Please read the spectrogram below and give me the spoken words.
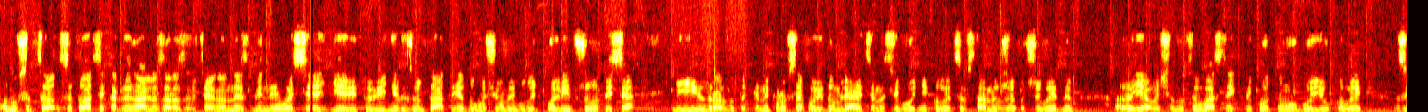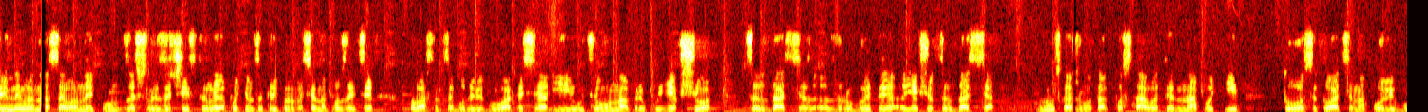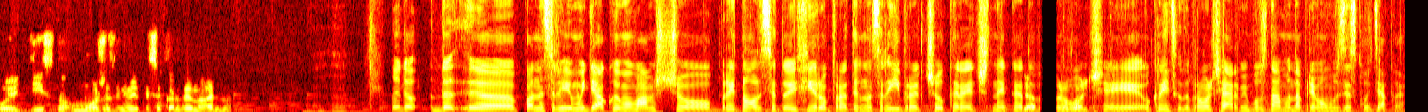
Ну, ситуа- ситуація кардинально зараз, звичайно, не змінилася. Є відповідні результати. Я думаю, що вони будуть поліпшуватися. І зразу таки не про все повідомляється на сьогодні. Коли це стане вже очевидним е, явищем. Ну це власне як в піхотному бою, коли звільнили населений пункт, зайшли, зачистили, а потім закріпилися на позиціях. Власне, це буде відбуватися і у цьому напрямку. Якщо це вдасться е, зробити, якщо це вдасться, ну скажімо так, поставити на потік, то ситуація на полі бою дійсно може змінитися кардинально. Ну і до, до е, пане Сергію, ми дякуємо вам, що приєдналися до ефіру. Оперативно Сергій Братчук, речник Дякую. добровольчої української добровольчої армії, був з нами на прямому зв'язку. Дякую.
